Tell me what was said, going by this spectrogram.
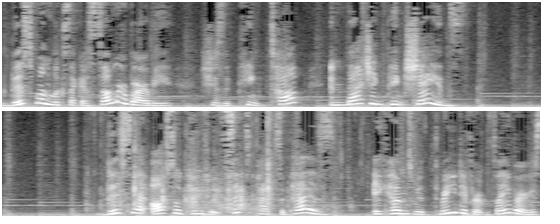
This one looks like a summer Barbie. She has a pink top and matching pink shades. This set also comes with six packs of Pez. It comes with three different flavors.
